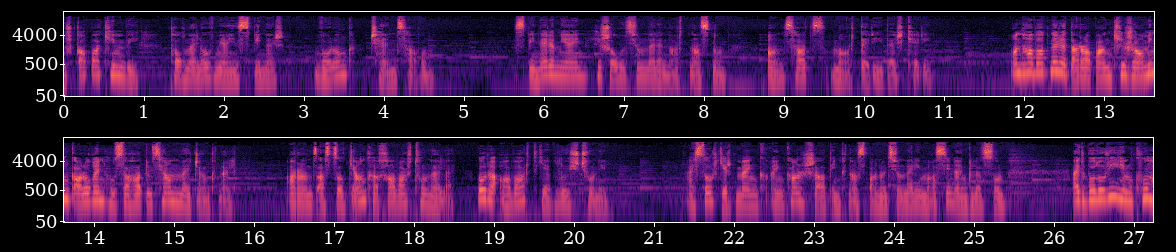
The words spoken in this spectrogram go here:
ուշ կապակինվի, թողնելով միայն սպիներ, որոնք չեն ցավում։ Սպիները միայն հիշողություններ են արտնասնում անցած մարտերի վերքերի։ Անհավատները տարապանքի ժամին կարող են հուսահատության մեջ ընկնել։ Առանց Աստծո կյանքը խավար թունել է, որը ավարտ եւ լույս չունի։ Այսօր, երբ մենք այնքան շատ ինքնասպանությունների մասին ենք լսում, այդ բոլորի հիմքում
